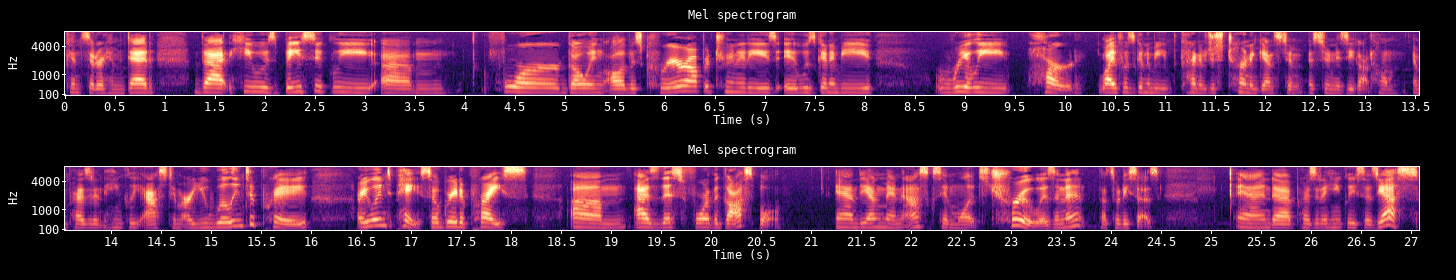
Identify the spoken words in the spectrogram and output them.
consider him dead, that he was basically um, foregoing all of his career opportunities. It was going to be really hard. Life was going to be kind of just turn against him as soon as he got home. And President Hinckley asked him, Are you willing to pray? Are you willing to pay so great a price um, as this for the gospel? And the young man asks him, Well, it's true, isn't it? That's what he says. And uh, President Hinckley says, Yes.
